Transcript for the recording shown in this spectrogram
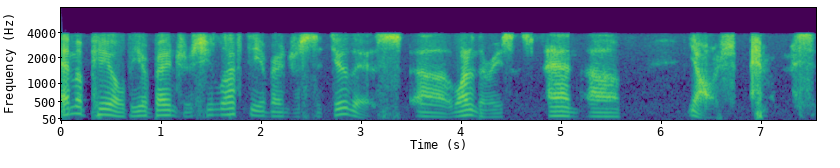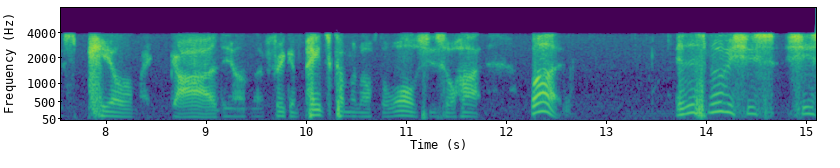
Emma Peel, the Avengers, she left the Avengers to do this. Uh, one of the reasons, and um, you know, Mrs. Peel, oh my God, you know, the freaking paint's coming off the walls. She's so hot, but in this movie, she's she's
